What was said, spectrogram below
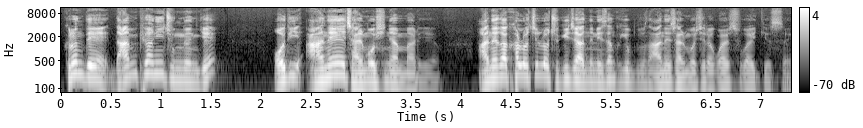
그런데 남편이 죽는 게 어디 아내의 잘못이냔 말이에요. 아내가 칼로 찔러 죽이지 않는 이상 그게 무슨 아내 잘못이라고 할 수가 있겠어요.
